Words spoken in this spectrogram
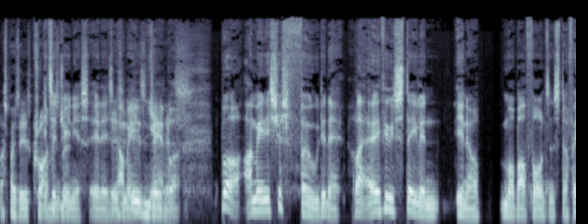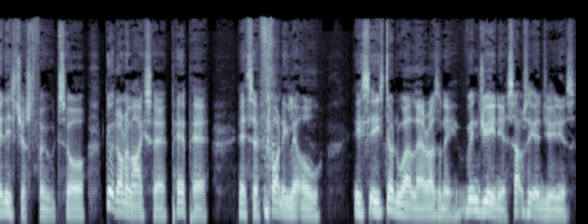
I suppose it is crime. It's ingenious. It? it is. It is. I mean, it is yeah, but but I mean, it's just food, isn't it? Like if he was stealing, you know, mobile phones and stuff, it is just food. So good on him, I say. Pay pay. It's a funny little. He's he's done well there, hasn't he? Ingenious, absolutely ingenious.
